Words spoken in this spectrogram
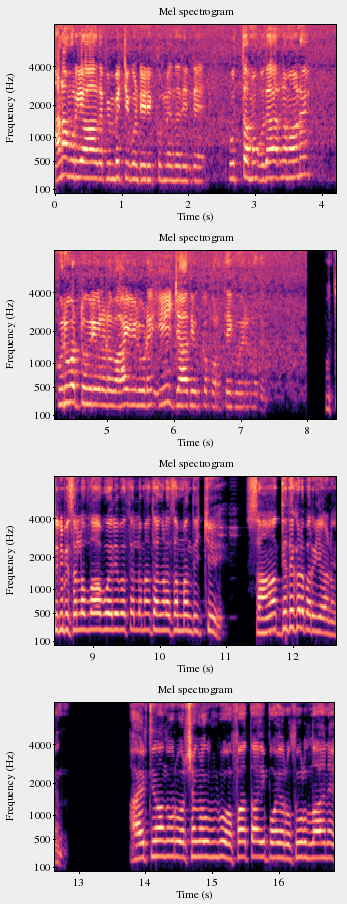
അണമുറിയാതെ പിൻപറ്റിക്കൊണ്ടിരിക്കും എന്നതിന്റെ ഉത്തമ ഉദാഹരണമാണ് കുരുവട്ടൂരുകളുടെ വായിലൂടെ ഈ ജാതിയൊക്കെ പുറത്തേക്ക് വരുന്നത്. മുത്തുനബി സല്ലാഹു അലൈ വസല്ലമ തങ്ങളെ സംബന്ധിച്ച് സാധ്യതകൾ പറയാണ്. ആയിരത്തി നാനൂറ് വർഷങ്ങൾ മുമ്പ് വഫാത്തായി പോയ റസൂറുല്ലാനെ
